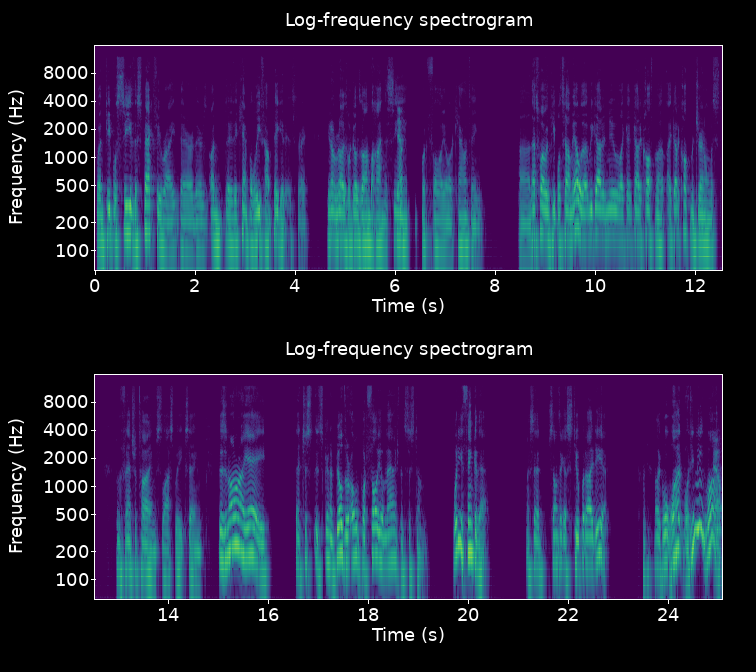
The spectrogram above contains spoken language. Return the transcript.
when people see the spec fee, right, they can't believe how big it is, right? You don't realize what goes on behind the scenes in portfolio accounting. Uh, that's why when people tell me, "Oh, we got a new," like I got a call from a, I got a call from a journalist from the Financial Times last week saying, "There's an RIA that just is going to build their own portfolio management system. What do you think of that?" I said, "Sounds like a stupid idea." Like, "Well, what? What do you mean? Why?"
